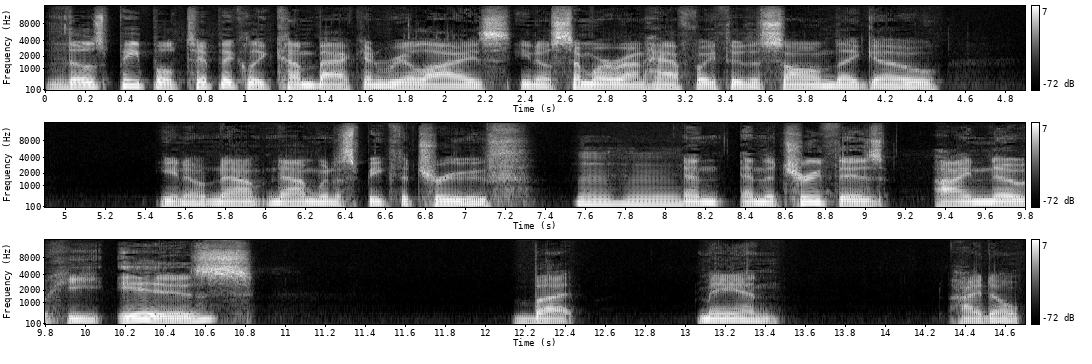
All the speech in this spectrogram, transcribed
those people typically come back and realize, you know, somewhere around halfway through the psalm, they go, you know, now now I'm going to speak the truth, mm-hmm. and and the truth is, I know He is, but man, I don't,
